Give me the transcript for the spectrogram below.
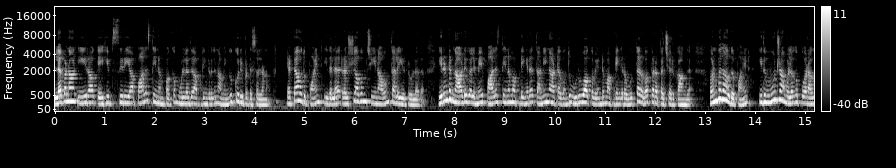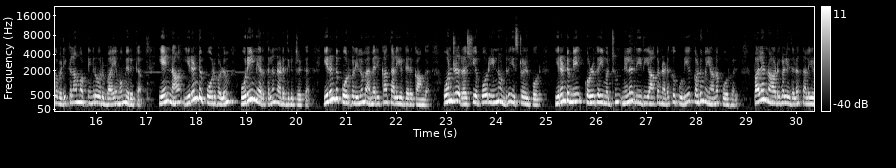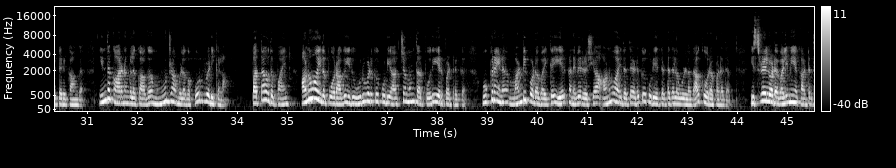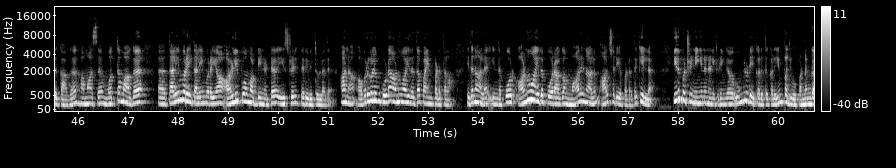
லெபனான் ஈராக் எகிப்த் சிரியா பாலஸ்தீனம் பக்கம் உள்ளது அப்படிங்கிறது நாம் இங்கு குறிப்பிட்டு சொல்லணும். எட்டாவது பாயிண்ட் இதில் ரஷ்யாவும் சீனாவும் தலையிட்டுள்ளது. இரண்டு நாடுகளுமே பாலஸ்தீனம் அப்படிங்கிற தனி நாட்டை வந்து உருவாக்க வேண்டும் அப்படிங்கிற உத்தரவை பிறப்பிச்சிருக்காங்க. ஒன்பதாவது பாயிண்ட் இது மூன்றாம் உலக போராக வெடிக்கலாம் அப்படிங்கிற ஒரு பயமும் இருக்கு. ஏன்னா இரண்டு போர்களும் ஒரே நேரத்தில் நடந்துகிட்டு இருக்கு. இரண்டு போர்களிலும் அமெரிக்கா தலையிட்டு இருக்காங்க. ஒன்று ரஷ்ய போர் இன்னொன்று இஸ்ரேல் போர். இரண்டுமே கொள்கை மற்றும் நில ரீதியாக நடக்கக்கூடிய கடுமையான போர்கள். பல நாடுகள் இதில் தலையிட்டு இருக்காங்க. இந்த காரணங்களுக்காக மூன்றாம் உலக போர் வெடிக்கலாம். பத்தாவது பாயிண்ட் அணு ஆயுத போராக இது உருவெடுக்கக்கூடிய அச்சமும் தற்போது ஏற்பட்டிருக்கு. உக்ரைனை மண்டி போட வைக்க ஏற்கனவே ரஷ்யா அணு ஆயுதத்தை எடுக்கக்கூடிய திட்டத்தில் உள்ளதாக கூறப்படுது. இஸ்ரேலோட வலிமையை காட்டுறதுக்காக ஹமாஸை மொத்தமாக தலைமுறை தலைமுறையா அழிப்போம் அப்படின்னுட்டு இஸ்ரேல் தெரிவித்துள்ளது. ஆனா அவர்களும் கூட அணு ஆயுதத்தை பயன்படுத்தலாம். இதனால இந்த போர் அணு ஆயுத போராக மாறினாலும் ஆச்சரியப்படுறதுக்கு இல்லை. இது பற்றி நீங்க என்ன நினைக்கிறீங்க? உங்களுடைய கருத்துக்களையும் பதிவு பண்ணுங்க.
